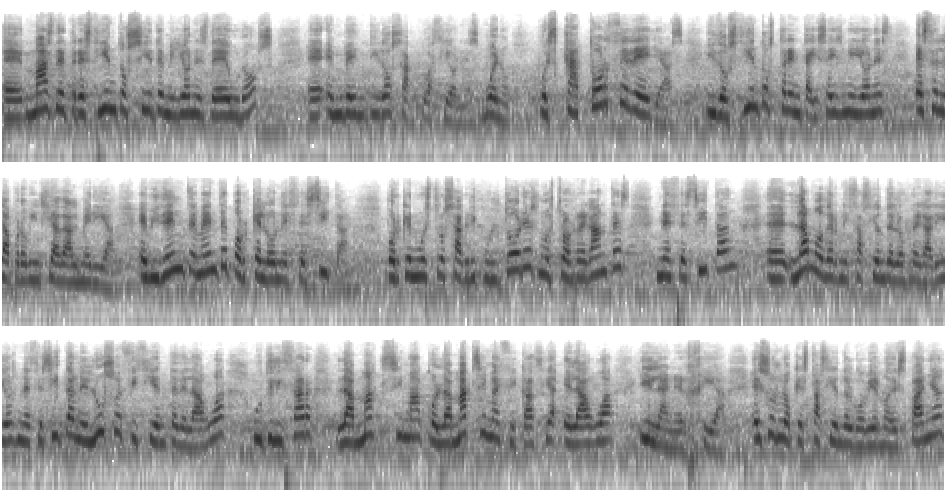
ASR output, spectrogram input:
eh, más de 307 millones de euros eh, en 22 actuaciones. Bueno, pues 14 de ellas y 236 millones es en la provincia de Almería. Evidentemente porque lo necesita, porque nuestros agricultores, nuestros regantes necesitan eh, la modernización de los regadíos, necesitan el uso eficiente del agua, utilizar la máxima, con la máxima eficacia el agua y la energía. Eso es lo que está haciendo el Gobierno de España.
